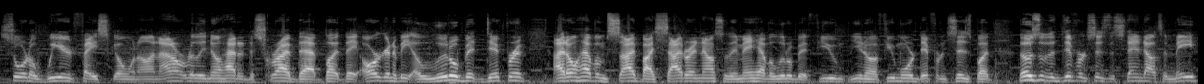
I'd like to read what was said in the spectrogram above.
sort of weird face going on. I don't really know how to describe that, but they are going to be a little bit different. I don't have them side by side right now, so they may have a little bit few, you know, a few more differences, but those are the differences that stand out to me.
